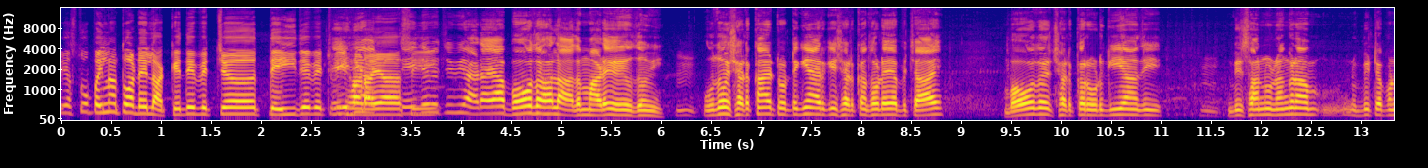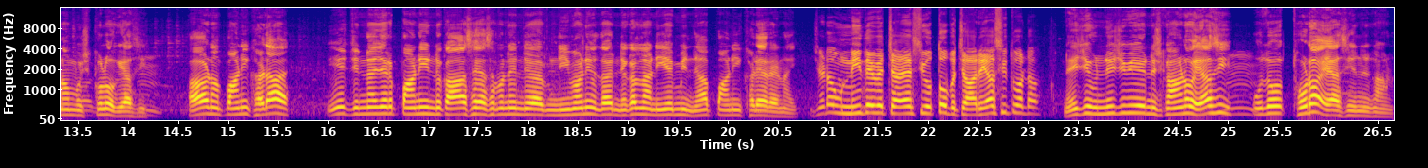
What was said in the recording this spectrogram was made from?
ਇਸ ਤੋਂ ਪਹਿਲਾਂ ਤੁਹਾਡੇ ਇਲਾਕੇ ਦੇ ਵਿੱਚ 23 ਦੇ ਵਿੱਚ ਵੀ ਹੜ ਆਇਆ ਸੀ। ਇਹਦੇ ਵਿੱਚ ਵੀ ਹੜ ਆਇਆ ਬਹੁਤ ਹਾਲਾਤ ਮਾੜੇ ਹੋਏ ਉਦੋਂ ਵੀ। ਉਦੋਂ ਸੜਕਾਂ ਟੁੱਟ ਗਈਆਂ ਅਰਕੀ ਸੜਕਾਂ ਥੋੜਾ ਜਿਹਾ ਬਚਾਏ ਬਹੁਤ ਸੜਕ ਰੁੜ ਗਈਆਂ ਸੀ। ਵੀ ਸਾਨੂੰ ਲੰਘਣਾ ਵੀ ਟੱਪਣਾ ਮੁਸ਼ਕਲ ਹੋ ਗਿਆ ਸੀ। ਆਹ ਹੁਣ ਪਾਣੀ ਖੜਾ। ਇਹ ਜਿੰਨਾ ਚਿਰ ਪਾਣੀ ਨਿਕਾਸ ਹੈ ਇਸ ਬੰਨੇ ਨੀਵਾਂ ਨਹੀਂ ਹੁੰਦਾ ਨਿਕਲਣਾ ਨਹੀਂ ਇਹ ਮਹੀਨਾ ਪਾਣੀ ਖੜਿਆ ਰਹਿਣਾ ਹੈ। ਜਿਹੜਾ 19 ਦੇ ਵਿੱਚ ਆਇਆ ਸੀ ਉਹ ਤੋਂ ਬਚਾ ਰਿਹਾ ਸੀ ਤੁਹਾਡਾ? ਨਹੀਂ ਜੀ 19 ਚ ਵੀ ਇਹ ਨਿਸ਼ਕਾਨ ਹੋਇਆ ਸੀ। ਉਦੋਂ ਥੋੜਾ ਹੋਇਆ ਸੀ ਨਿਸ਼ਕਾਨ।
